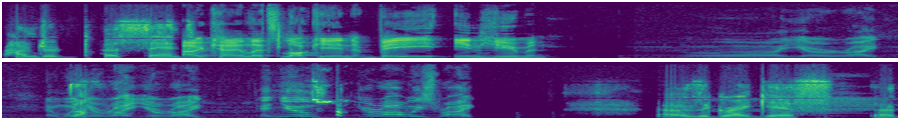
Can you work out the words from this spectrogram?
hundred percent. Okay, let's lock in B inhuman. Oh, you're right. And when you're right, you're right. And you, you're always right. That was a great guess. That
